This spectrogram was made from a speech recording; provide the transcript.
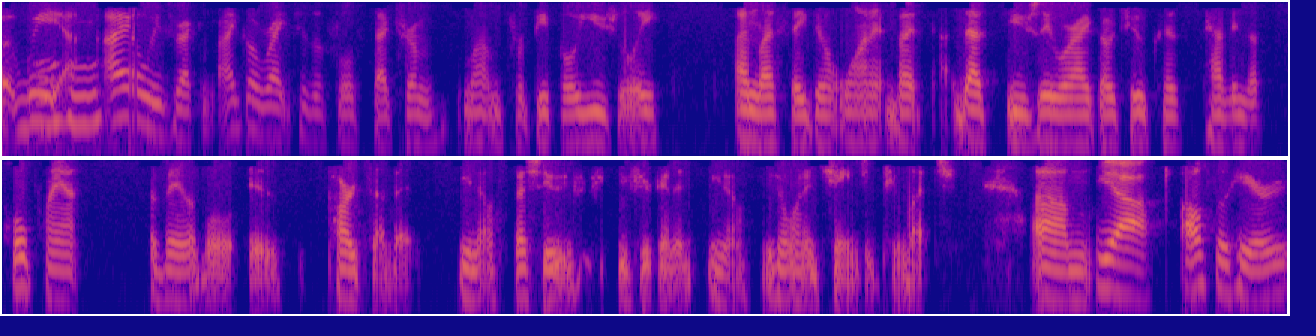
But we, mm-hmm. I always recommend, I go right to the full spectrum um, for people usually, unless they don't want it. But that's usually where I go to because having the whole plant available is parts of it. You know, especially if, if you're gonna, you know, you don't want to change it too much. Um, yeah. Also here,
